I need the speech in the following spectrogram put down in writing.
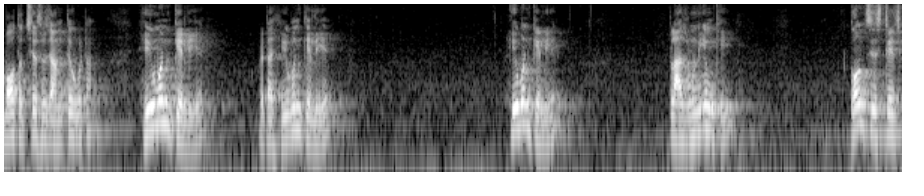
बहुत अच्छे से जानते हो बेटा ह्यूमन के लिए, बेटा ह्यूमन के लिए ह्यूमन के लिए प्लाज्मोडियम की कौन सी स्टेज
